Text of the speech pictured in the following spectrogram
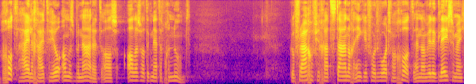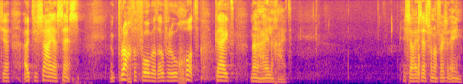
God heiligheid heel anders benadert als alles wat ik net heb genoemd. Ik wil vragen of je gaat staan nog één keer voor het woord van God. En dan wil ik lezen met je uit Jesaja 6. Een prachtig voorbeeld over hoe God kijkt naar heiligheid. Jesaja 6 vanaf vers 1.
